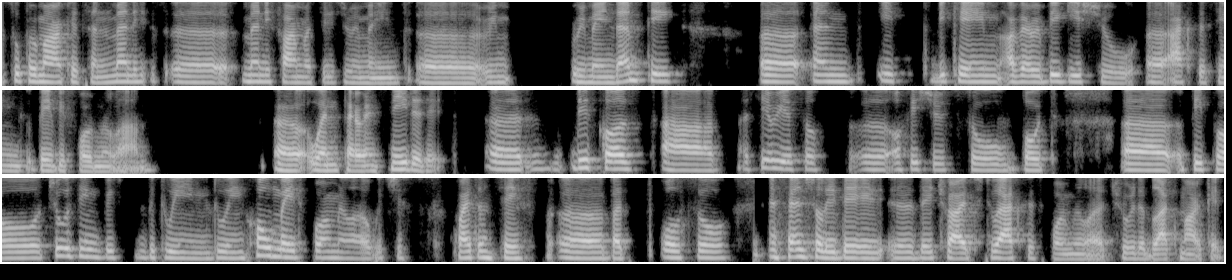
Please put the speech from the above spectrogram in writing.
supermarkets and many, uh, many pharmacies remained, uh, re remained empty. Uh, and it became a very big issue uh, accessing baby formula uh, when parents needed it. Uh, this caused a series of, of issues. So both uh, people choosing be between doing homemade formula, which is quite unsafe, uh, but also essentially they uh, they tried to access formula through the black market,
